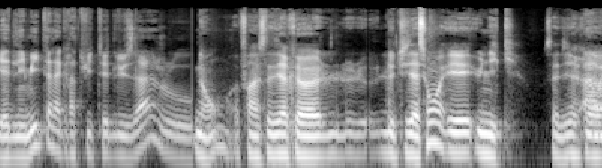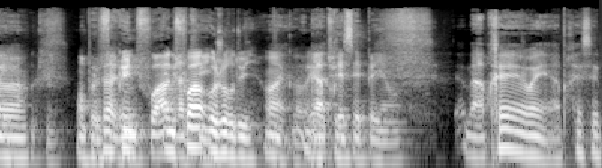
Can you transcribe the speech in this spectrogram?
Il y a de limite à la gratuité de l'usage ou... Non, enfin, c'est-à-dire que l'utilisation est unique. C'est-à-dire ah qu'on peut, le faire une fois, une fois aujourd'hui. et après, c'est payant. Bah, après, ouais, après c'est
